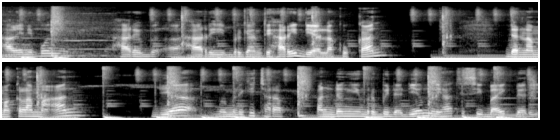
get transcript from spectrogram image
hal ini pun hari hari berganti hari dia lakukan dan lama kelamaan dia memiliki cara pandang yang berbeda. Dia melihat sisi baik dari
